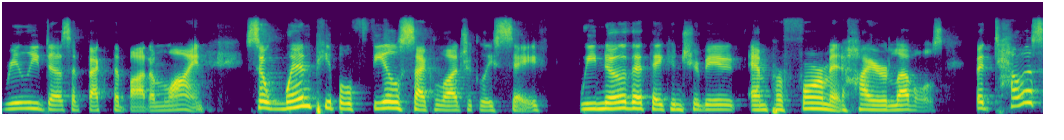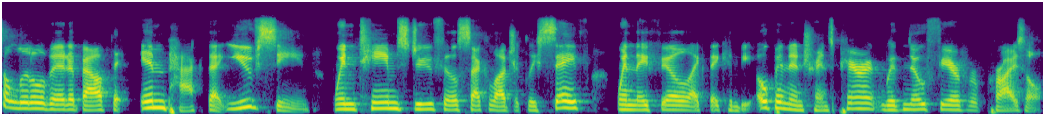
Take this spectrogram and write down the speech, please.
really does affect the bottom line. So, when people feel psychologically safe, we know that they contribute and perform at higher levels. But tell us a little bit about the impact that you've seen when teams do feel psychologically safe, when they feel like they can be open and transparent with no fear of reprisal.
